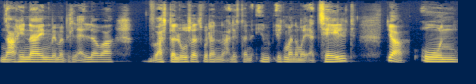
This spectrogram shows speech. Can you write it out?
im Nachhinein, wenn man ein bisschen älter war, was da los war, das wurde dann alles dann irgendwann einmal erzählt. Ja, und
